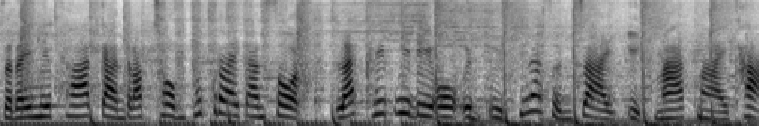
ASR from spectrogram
จะได้ไม่พลาดการรับชมทุกรายการสด และคลิปวิดีโออื่น ๆ ที่น่าสนใจอีกมากมายค่ะ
